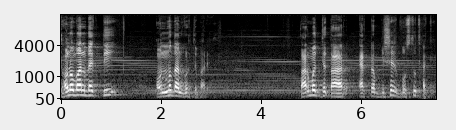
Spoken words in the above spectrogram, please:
ধনবান ব্যক্তি অন্নদান করতে পারে। তার মধ্যে তার একটা বিশেষ বস্তু থাকে।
